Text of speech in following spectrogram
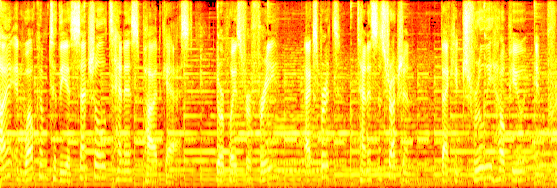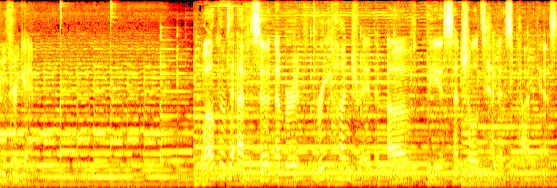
Hi, and welcome to the Essential Tennis Podcast, your place for free, expert tennis instruction that can truly help you improve your game. Welcome to episode number 300 of the Essential Tennis Podcast.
